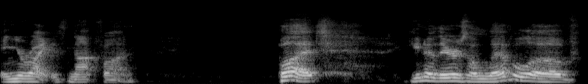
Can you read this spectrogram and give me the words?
you're right, it's not fun. But you know, there's a level of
